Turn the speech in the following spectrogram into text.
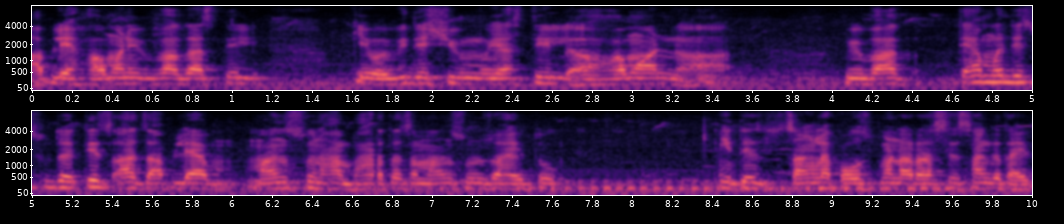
आपले हवामान विभाग असतील किंवा विदेशी हे असतील हवामान विभाग त्यामध्ये सुद्धा तेच आज आपल्या मान्सून हा भारताचा मान्सून जो आहे तो इथे चांगला पाऊस पडणार असे सांगत आहेत.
